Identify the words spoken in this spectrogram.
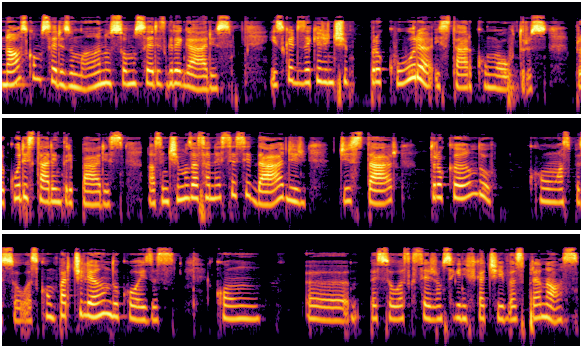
Nós, como seres humanos, somos seres gregários. Isso quer dizer que a gente procura estar com outros, procura estar entre pares. Nós sentimos essa necessidade de estar trocando com as pessoas, compartilhando coisas, com uh, pessoas que sejam significativas para nós.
